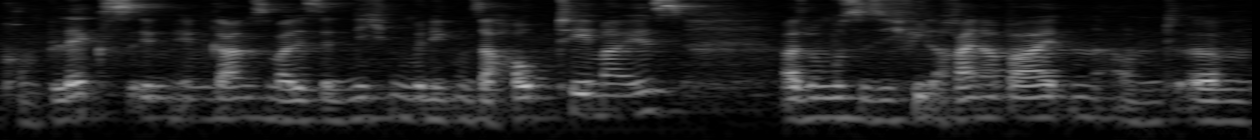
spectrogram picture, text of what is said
komplex im, im Ganzen, weil es nicht unbedingt unser Hauptthema ist. Also man musste sich viel reinarbeiten und ähm,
